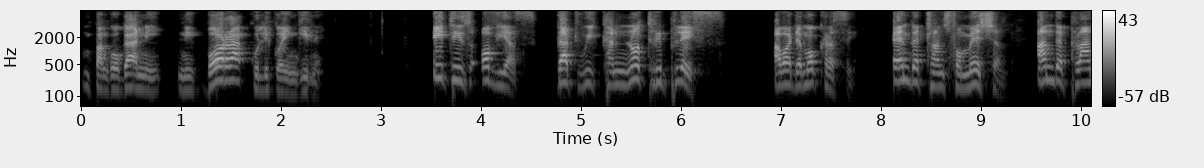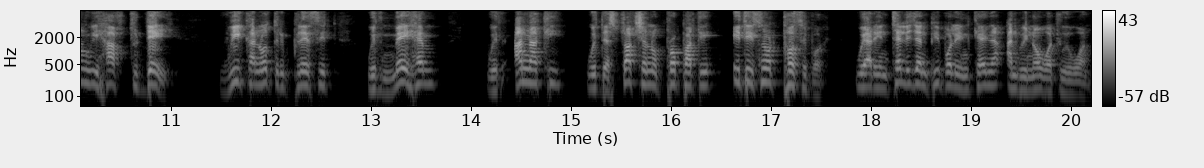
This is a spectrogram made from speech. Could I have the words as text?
mpango gani ni bora kuliko ingine. It is obvious that we cannot replace our democracy and the transformation and the plan we have today. We cannot replace it with mayhem, with anarchy, with destruction of property. It is not possible. We are intelligent people in Kenya and we know what we want.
